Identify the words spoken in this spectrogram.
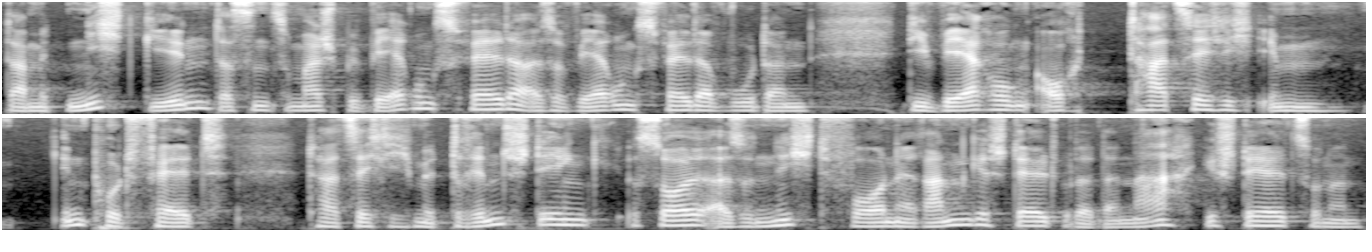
damit nicht gehen. Das sind zum Beispiel Währungsfelder, also Währungsfelder, wo dann die Währung auch tatsächlich im Inputfeld tatsächlich mit drinstehen soll, also nicht vorne rangestellt oder danach gestellt, sondern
